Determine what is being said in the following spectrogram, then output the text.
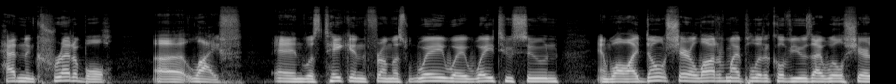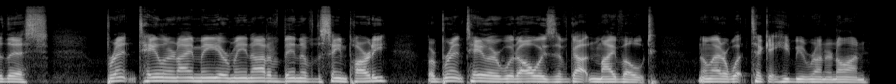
had an incredible uh, life and was taken from us way way way too soon And while I don't share a lot of my political views, I will share this. Brent Taylor and I may or may not have been of the same party, but Brent Taylor would always have gotten my vote, no matter what ticket he'd be running on.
